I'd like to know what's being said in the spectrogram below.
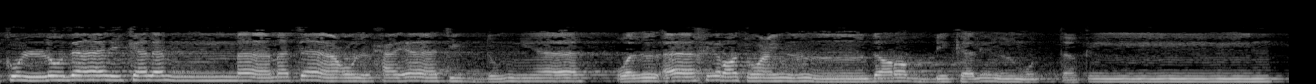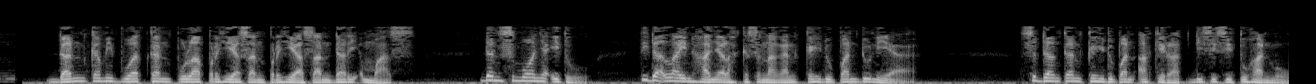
كل ذلك لما متاع الحياة الدنيا والآخرة عند ربك للمتقين Dan kami buatkan pula perhiasan-perhiasan dari emas, dan semuanya itu tidak lain hanyalah kesenangan kehidupan dunia. Sedangkan kehidupan akhirat di sisi Tuhanmu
